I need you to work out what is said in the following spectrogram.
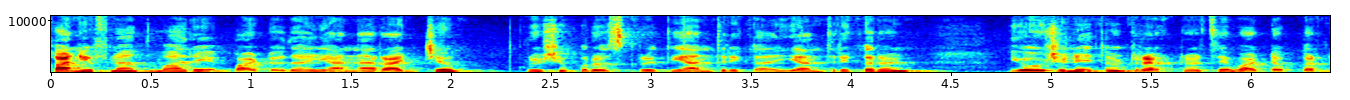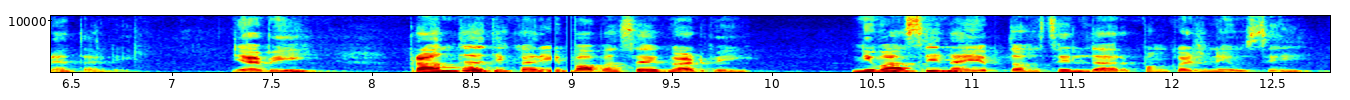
कानिफनाथ वारे पाटोदा यांना राज्य कृषी पुरस्कृत यांत्रिक यांत्रिकरण योजनेतून ट्रॅक्टरचे वाटप करण्यात आले. यावेळी प्रांत अधिकारी बाबासाहेब गाढवे निवासी नायब तहसीलदार पंकज नेवसे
